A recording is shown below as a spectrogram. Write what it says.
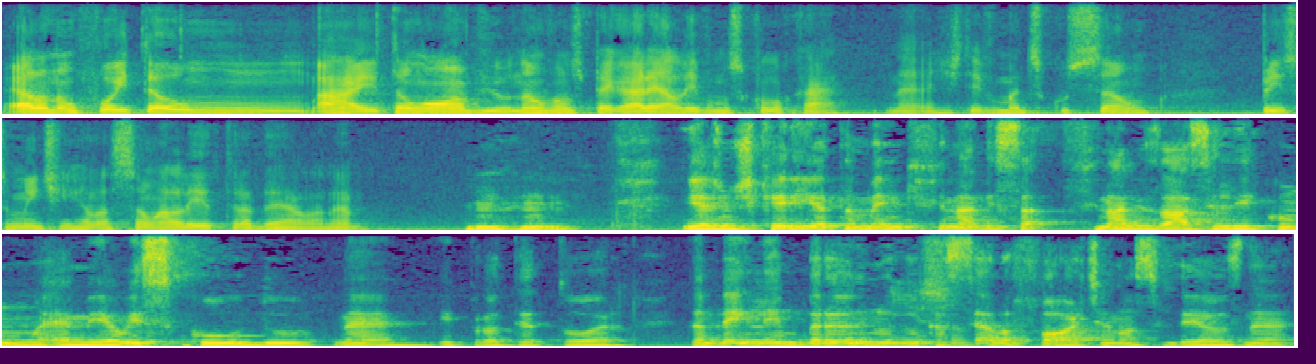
ela não foi tão, ah, tão óbvio. Não, vamos pegar ela e vamos colocar, né? A gente teve uma discussão, principalmente em relação à letra dela, né? Uhum. E a gente queria também que finaliza, finalizasse ali com é meu escudo, né, e protetor. Também lembrando Isso. do Castelo Forte é nosso Deus, né?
